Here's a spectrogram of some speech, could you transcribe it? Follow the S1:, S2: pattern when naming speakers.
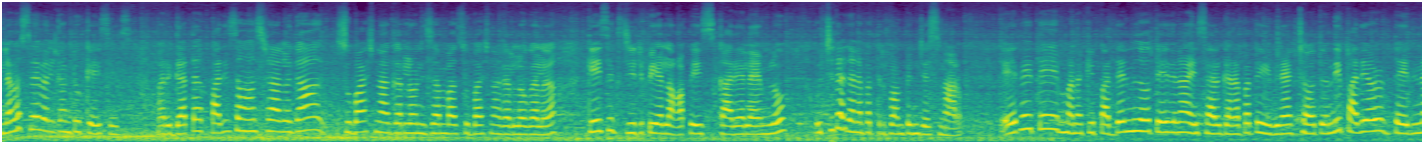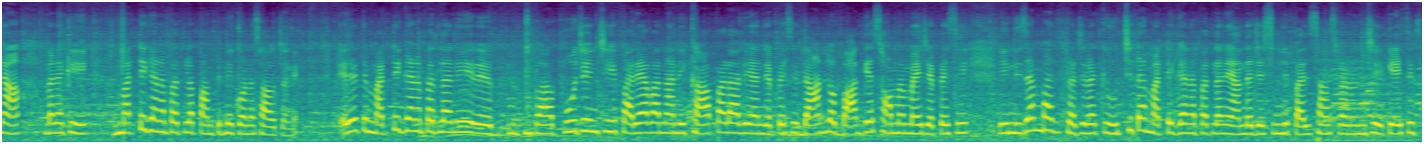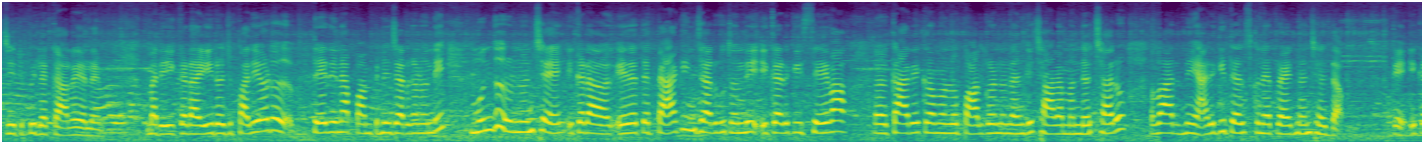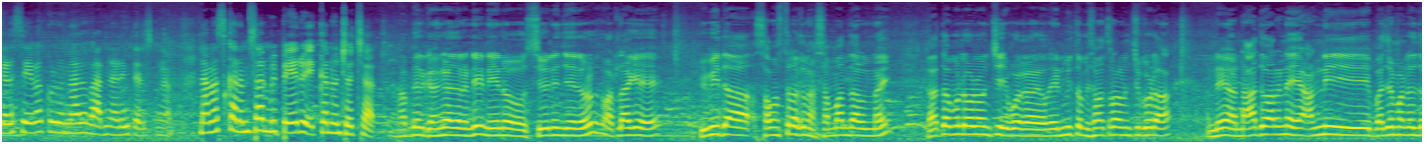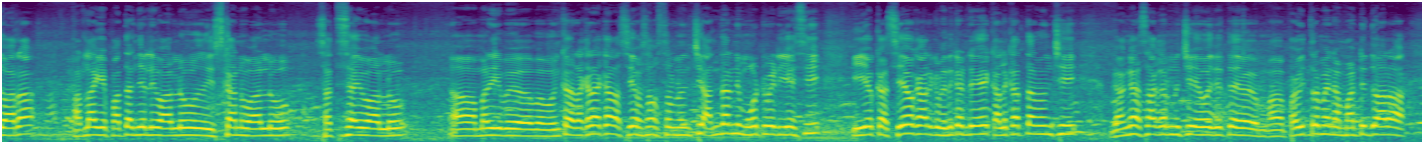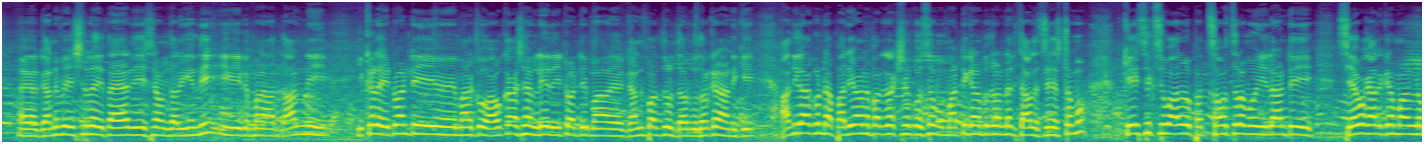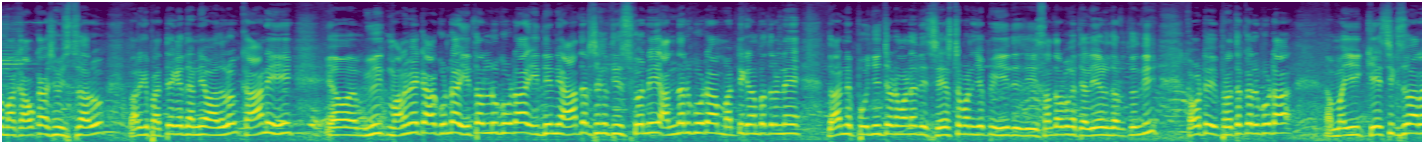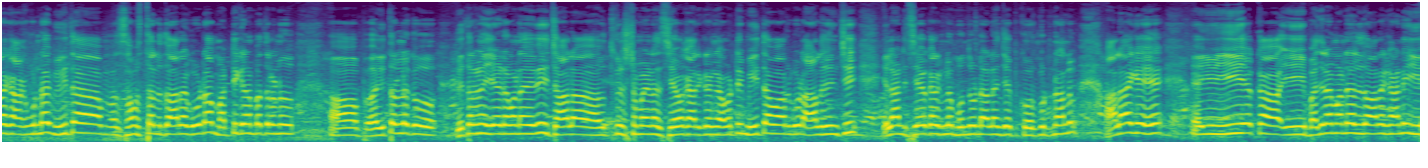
S1: నమస్తే welcome to కేసిక్స్ మరి గత పది సంవత్సరాలుగా సుభాష్ నగర్లో నిజామాబాద్ సుభాష్ నగర్లో గల కేసిక్స్ జీటీపీఎల్ ఆఫీస్ కార్యాలయంలో ఉచిత గణపతులు పంపిణీ చేస్తున్నారు ఏదైతే మనకి పద్దెనిమిదవ తేదీన ఈసారి గణపతి వినాయక చవితి ఉంది పదిహేడవ తేదీన మనకి మట్టి గణపతుల పంపిణీ కొనసాగుతుంది. ఏదైతే మట్టి గణపతులని పూజించి పర్యావరణాన్ని కాపాడాలి అని చెప్పేసి దాంట్లో భాగ్యస్వామ్యం అని చెప్పేసి ఈ నిజామాబాద్ ప్రజలకి ఉచిత మట్టి గణపతులని అందజేసింది పది సంవత్సరాల నుంచి కే సిక్స్ జీటీపీల కార్యాలయం. మరి ఇక్కడ ఈరోజు పదిహేడు తేదీన పంపిణీ జరగనుంది. ముందు నుంచే ఇక్కడ ఏదైతే ప్యాకింగ్ జరుగుతుంది ఇక్కడికి సేవా కార్యక్రమంలో పాల్గొనడానికి చాలామంది వచ్చారు. వారిని అడిగి తెలుసుకునే ప్రయత్నం చేద్దాం. ఓకే ఇక్కడ సేవకుడు ఉన్నారు వారిని అడిగి తెలుసుకున్నాం నమస్కారం సార్ మీ పేరు ఎక్కడి నుంచి వచ్చారు?
S2: నా పేరు గంగాధర్ అండి నేను సివిల్ ఇంజనీర్ అట్లాగే వివిధ సంస్థలకు నా సంబంధాలు ఉన్నాయి. గతంలో నుంచి ఒక ఎనిమిది తొమ్మిది సంవత్సరాల నుంచి కూడా నే నా ద్వారానే అన్ని భజన మండలి ద్వారా అట్లాగే పతంజలి వాళ్ళు ఇస్కాన్ వాళ్ళు సత్యసాయి వాళ్ళు మరి ఇంకా రకరకాల సేవా సంస్థల నుంచి అందరినీ మోటివేట్ చేసి ఈ యొక్క సేవ కార్యక్రమం. ఎందుకంటే కలకత్తా నుంచి గంగాసాగర్ నుంచి ఏదైతే పవిత్రమైన మట్టి ద్వారా ఆ, తయారు చేయడం జరిగింది. ఈ మన దాన్ని ఇక్కడ ఎటువంటి మనకు అవకాశం లేదు ఇటువంటి మా గణపతులు దొరక దొరకడానికి. అది కాకుండా పర్యావరణ పరిరక్షణ కోసం మట్టి గణపతులు అనేది చాలా శ్రేష్టము. కే సిక్స్ వారు ప్రతి సంవత్సరం ఇలాంటి సేవా కార్యక్రమాలను మాకు అవకాశం ఇస్తున్నారు వారికి ప్రత్యేక ధన్యవాదాలు. కానీ మనమే కాకుండా ఇతరులు కూడా దీన్ని ఆదర్శంగా తీసుకొని అందరూ కూడా మట్టి గణపతులని దాన్ని పూజించడం అనేది శ్రేష్టమని చెప్పి ఇది ఈ సందర్భంగా తెలియడం జరుగుతుంది. కాబట్టి ప్రతి ఒక్కరు కూడా ఈ కేసిక్స్ ద్వారా కాకుండా వివిధ సంస్థల ద్వారా కూడా మట్టి గణపతులను ఇతరులకు వితరణ చేయడం అనేది చాలా ఉత్కృష్టమైన సేవా కార్యక్రమం కాబట్టి మిగతా వారు కూడా ఆలోచించి ఇలాంటి సేవా కార్యక్రమంలో ముందుండాలని చెప్పి కోరుకుంటున్నాను. అలాగే ఈ ఈ యొక్క ఈ భజన మండలి ద్వారా కానీ ఈ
